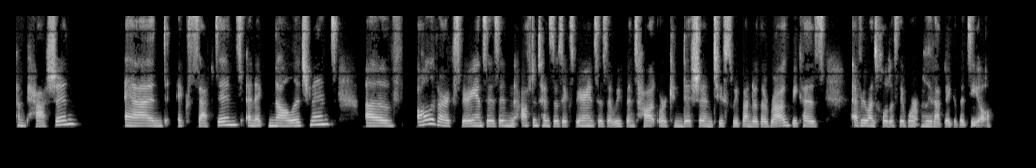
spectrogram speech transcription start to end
compassion and acceptance and acknowledgement of all of our experiences and oftentimes those experiences that we've been taught or conditioned to sweep under the rug because everyone told us they weren't really that big of a deal.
